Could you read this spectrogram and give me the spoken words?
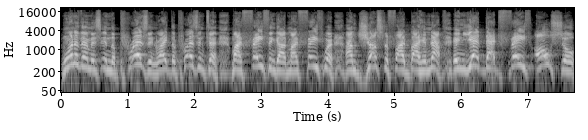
One of them is in the present, right? The present tense. My faith in God, my faith where I'm justified by Him now. And yet, that faith also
